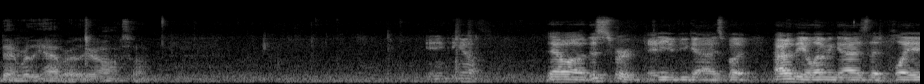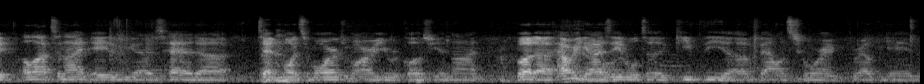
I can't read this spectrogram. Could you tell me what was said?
didn't really have earlier on. So. Anything else? Now, uh, this is for any of you guys, but out of the 11 guys that played a lot tonight, eight of you guys had uh, 10 points or more. Tomorrow you were close, you had nine. But uh, how are you guys able to keep the uh, balanced scoring throughout the game and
